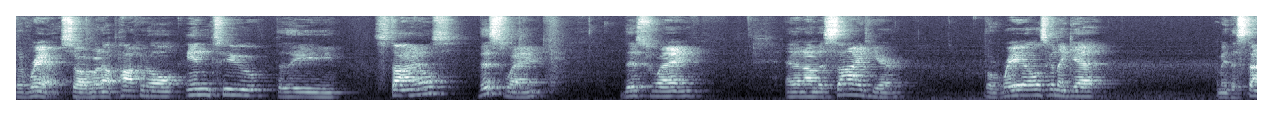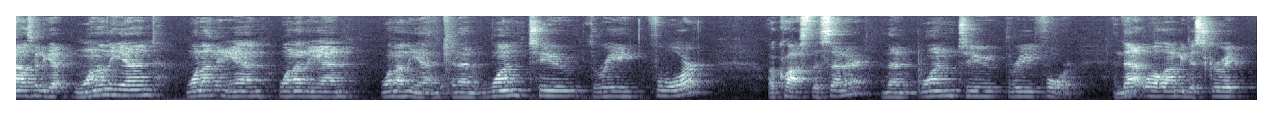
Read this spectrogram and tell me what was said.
the rail. So I'm going to pocket hole into the stiles this way, this way, and then on the side here, the rail is going to get, I mean the stile is going to get one on the end, one on the end, one on the end, one on the end, and then one, two, three, four across the center, and then one, two, three, four. And that will allow me to screw it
